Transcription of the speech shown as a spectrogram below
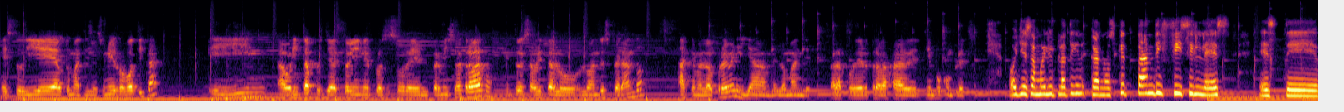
estudié automatización y robótica y ahorita pues ya estoy en el proceso del permiso de trabajo, entonces ahorita lo, lo ando esperando a que me lo aprueben y ya me lo mande para poder trabajar de tiempo completo. Oye Samuel, y platícanos, ¿qué tan difícil es este,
